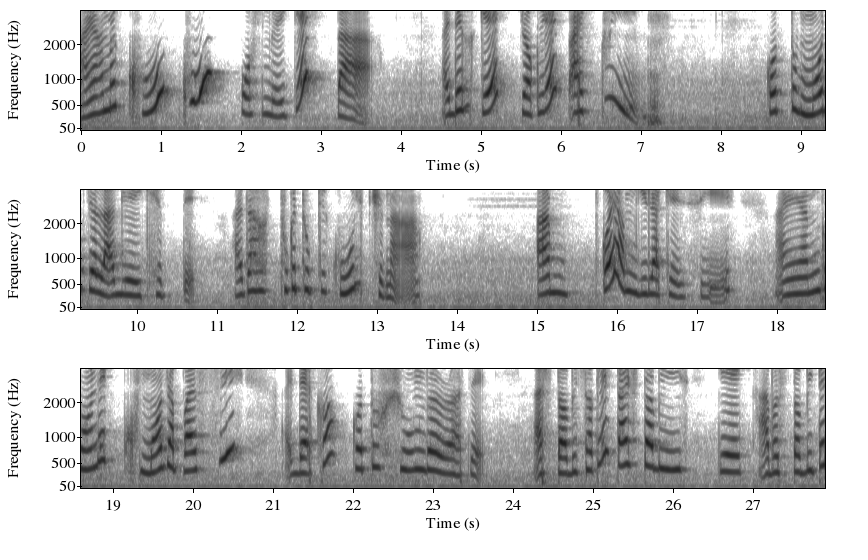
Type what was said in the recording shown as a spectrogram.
আর আমার খুব খুব পছন্দ এই কেকটা আর দেখো কেক চকলেট আর ক্রিম কত মজা লাগে এই খেতে আর তা থুকে থুকে খুলছে না আর করে আমি গিলা খেয়েছি আর আমি অনেক মজা পাচ্ছি আর দেখো কত সুন্দর আছে আর স্ট্রবেরি চকলেট আর স্ট্রবেরি কেক আবার স্ট্রবেরিতে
